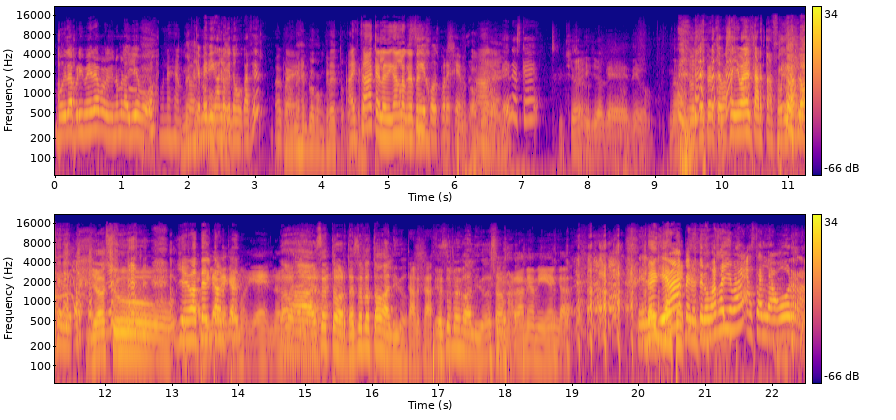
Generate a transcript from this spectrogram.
Voy la primera porque si no me la llevo. Un ejemplo. Que me digan lo que tengo que hacer. Un ejemplo concreto. Ahí está, que le digan Con lo que mis te... hijos, por ejemplo. Ah. Tienes que... yo, ¿Y yo qué digo? No, No sé, pero te vas a llevar el tartazo, digas lo que digas. yo su. su Llévate el familia me cae tarta- muy bien. No Ah, eso es torta, eso no está válido. Tartazo. Eso no es válido. eso Toma, dame a mí, venga. Te lo Venga, lleva, te- pero te lo vas a llevar hasta en la gorra.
